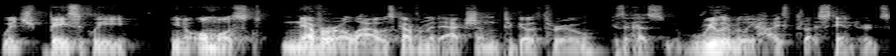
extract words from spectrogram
which basically you know almost never allows government action to go through because it has really really high standards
